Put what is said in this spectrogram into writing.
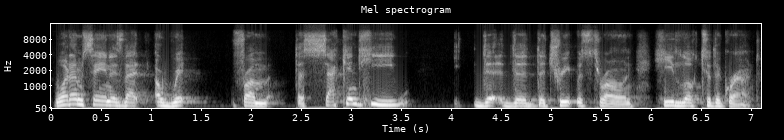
What I'm saying is that a ri- from the second he the, the the treat was thrown, he looked to the ground.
